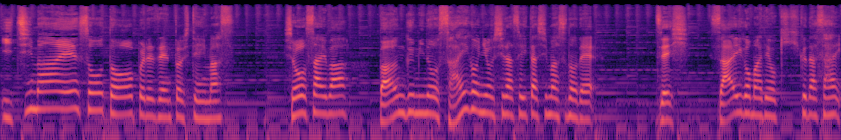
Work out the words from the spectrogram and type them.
1万円相当をプレゼントしています。詳細は番組の最後にお知らせいたしますので、ぜひ最後までお聞きください。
